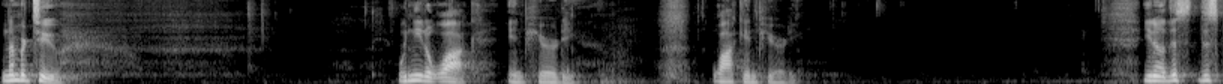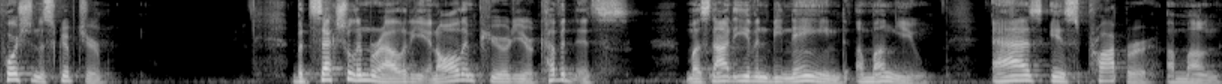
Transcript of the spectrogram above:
Number two, we need to walk in purity. Walk in purity. You know, this, this portion of scripture but sexual immorality and all impurity or covetousness must not even be named among you, as is proper among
